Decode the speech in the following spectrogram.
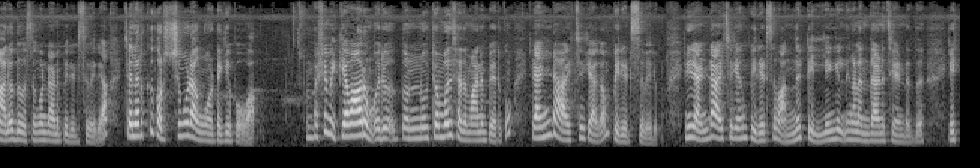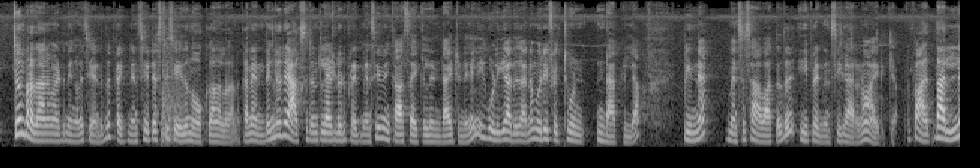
നാലോ ദിവസം കൊണ്ടാണ് പീരിയഡ്സ് വരിക. ചിലർക്ക് കുറച്ചും കൂടെ അങ്ങോട്ടേക്ക് പോവാം. പക്ഷെ മിക്കവാറും ഒരു തൊണ്ണൂറ്റൊമ്പത് ശതമാനം പേർക്കും രണ്ടാഴ്ചയ്ക്കകം പീരിയഡ്സ് വരും. ഇനി രണ്ടാഴ്ചയ്ക്കകം പീരിയഡ്സ് വന്നിട്ടില്ലെങ്കിൽ നിങ്ങൾ എന്താണ് ചെയ്യേണ്ടത്? ഏറ്റവും പ്രധാനമായിട്ട് നിങ്ങൾ ചെയ്യേണ്ടത് പ്രഗ്നൻസി ടെസ്റ്റ് ചെയ്ത് നോക്കുക എന്നുള്ളതാണ്. കാരണം എന്തെങ്കിലും ഒരു ആക്സിഡന്റൽ ആയിട്ടുള്ള ഒരു പ്രഗ്നൻസി നിങ്ങൾക്ക് ആ സൈക്കിളിൽ ഉണ്ടായിട്ടുണ്ടെങ്കിൽ ഈ ഗുളിക അത് കാരണം ഒരു ഇഫക്റ്റും ഉണ്ടാക്കില്ല. പിന്നെ മെൻസസ് ആവാത്തത് ഈ പ്രഗ്നൻസി കാരണമായിരിക്കാം. അപ്പോൾ അതല്ല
